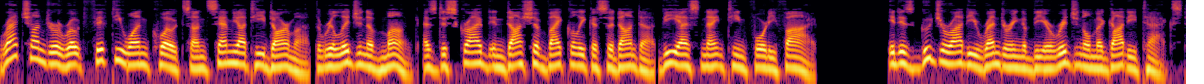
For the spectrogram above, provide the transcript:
Rajchandra wrote 51 quotes on Samyati Dharma the religion of monk as described in Dasha Vaikalika Siddhanta vs 1945. It is Gujarati rendering of the original Magadhi text.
